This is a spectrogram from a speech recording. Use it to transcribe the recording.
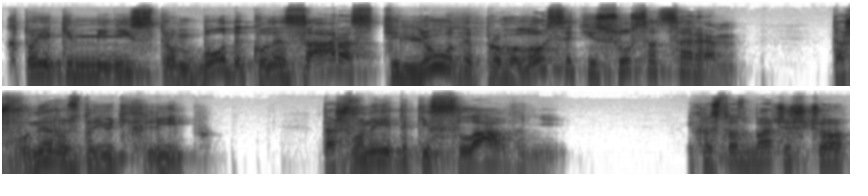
хто яким міністром буде, коли зараз ті люди проголосять Ісуса Царем. Та ж вони роздають хліб, та ж вони є такі славні. І Христос бачить, що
